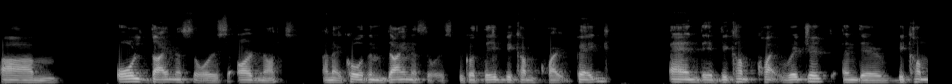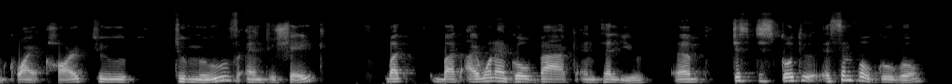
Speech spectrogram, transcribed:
Um, all dinosaurs are not. And I call them dinosaurs because they've become quite big and they've become quite rigid and they've become quite hard to to move and to shake. But but I want to go back and tell you, um, just just go to a simple Google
